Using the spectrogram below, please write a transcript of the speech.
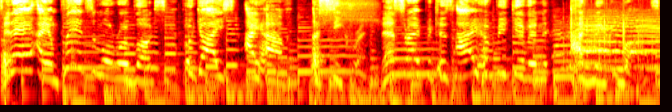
Today I am playing some more Roblox, but guys, I have a secret. That's right, because I have been given admin commands.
